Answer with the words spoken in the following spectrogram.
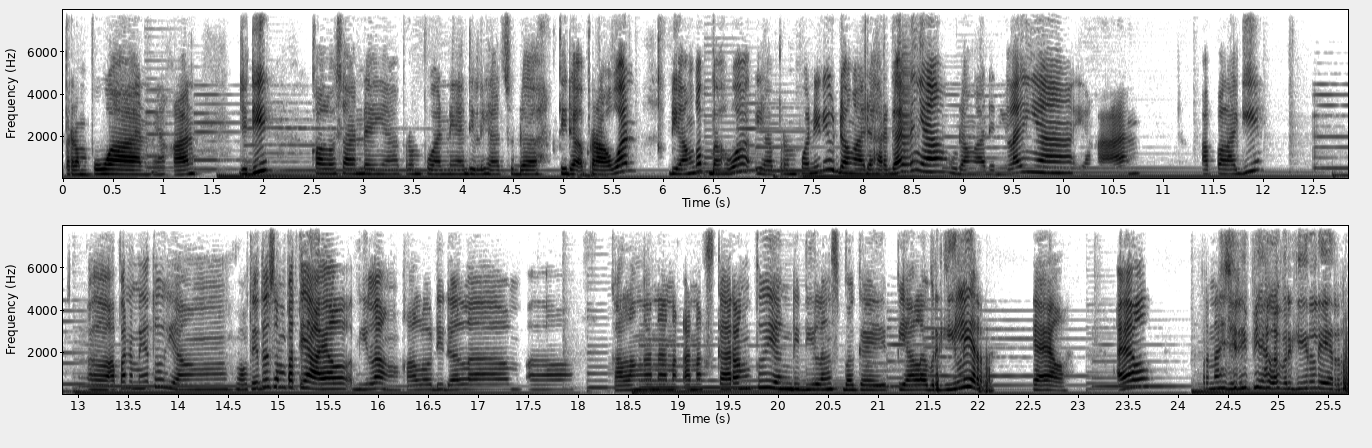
perempuan ya kan jadi kalau seandainya perempuannya dilihat sudah tidak perawan dianggap bahwa ya perempuan ini udah nggak ada harganya, udah nggak ada nilainya, ya kan? Apalagi eh, apa namanya tuh yang waktu itu sempat ya El bilang kalau di dalam eh, kalangan anak-anak sekarang tuh yang dibilang sebagai piala bergilir, ya El. El pernah jadi piala bergilir.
